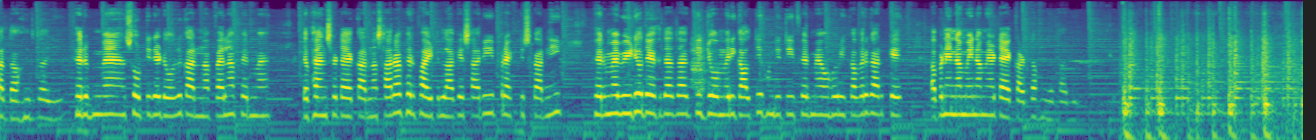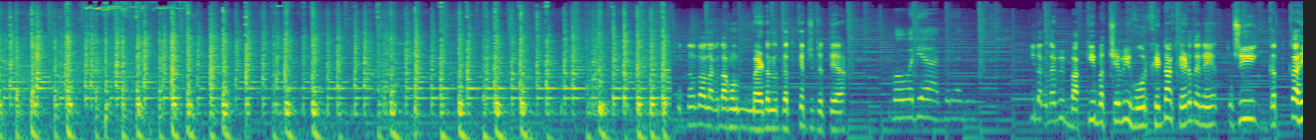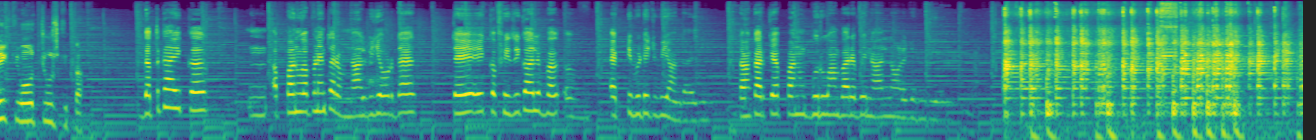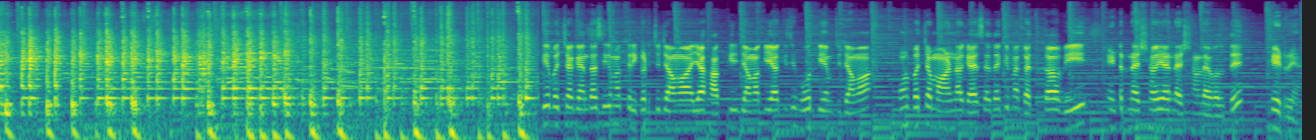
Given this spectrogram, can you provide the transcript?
ਕਰਦਾ ਹੁੰਦਾ ਜੀ। ਫਿਰ ਮੈਂ ਸੋਟੀ ਦੇ ਡੋਜ਼ ਕਰਨਾ ਪਹਿਲਾਂ ਫਿਰ ਮੈਂ ਡਿਫੈਂਸ ਅਟੈਕ ਕਰਨਾ ਸਾਰਾ ਫਿਰ ਫਾਈਟ ਲਾ ਕੇ ਸਾਰੀ ਪ੍ਰੈਕਟਿਸ ਕਰਨੀ। ਫਿਰ ਮੈਂ ਵੀਡੀਓ ਦੇਖਦਾ ਤਾਂ ਕਿ ਜੋ ਮੇਰੀ ਗਲਤੀ ਹੁੰਦੀ ਸੀ ਫਿਰ ਮੈਂ ਉਹ ਰਿਕਵਰ ਕਰਕੇ ਆਪਣੇ ਨਵੇਂ ਨਵੇਂ ਅਟੈਕ ਕੱਢਦਾ ਹੁੰਦਾ ਤਾਂ ਜੀ। ਕਿਦਾਂ ਦਾ ਲੱਗਦਾ ਹੁਣ ਮੈਡਲ ਗੱਤਕੇ ਚ ਜਿੱਤਿਆ? ਬਹੁਤ ਵਧੀਆ ਲੱਗ ਰਿਹਾ ਜੀ। ਕੀ ਲੱਗਦਾ ਵੀ ਬਾਕੀ ਬੱਚੇ ਵੀ ਹੋਰ ਖੇਡਾਂ ਖੇਡਦੇ ਨੇ? ਤੁਸੀਂ ਗੱਤਕਾ ਹੀ ਕਿਉਂ ਚੂਜ਼ ਕੀਤਾ? ਗੱਤਕਾ ਇੱਕ ਅਮ, ਆਪਾਂ ਨੂੰ ਆਪਣੇ ਧਰਮ ਨਾਲ ਵੀ ਜੋੜਦਾ ਹੈ ਤੇ ਇੱਕ ਫਿਜ਼ੀਕਲ ਐਕਟੀਵਿਟੀ 'ਚ ਵੀ ਆਉਂਦਾ ਹੈ ਜੀ। ਤਾਂ ਕਰਕੇ ਆਪਾਂ ਨੂੰ ਗੁਰੂਆਂ ਬਾਰੇ ਵੀ ਨਾਲ ਨੌਲੇਜ ਹੁੰਦੀ ਹੈ। ਬੱਚਾ ਕਹਿੰਦਾ ਸੀ ਕਿ ਮੈਂ ਕ੍ਰਿਕਟ 'ਚ ਜਾਵਾਂ ਜਾਂ ਹਾਕੀ 'ਚ ਜਾਵਾਂ ਕਿ ਜਾਂ ਕਿਸੇ ਹੋਰ ਗੇਮ 'ਚ ਜਾਵਾਂ ਹੁਣ ਬੱਚਾ ਮਾਣ ਨਾਲ ਕਹਿ ਸਕਦਾ ਕਿ ਮੈਂ ਗੱਤਕਾ ਵੀ ਇੰਟਰਨੈਸ਼ਨਲ ਜਾਂ ਨੈਸ਼ਨਲ ਲੈਵਲ ਤੇ ਖੇਡ ਰਿਹਾ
